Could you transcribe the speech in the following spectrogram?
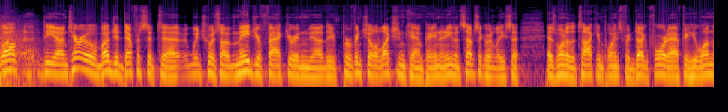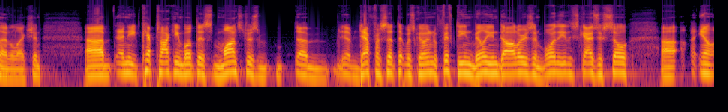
Well, uh, the Ontario budget deficit, uh, which was a major factor in uh, the provincial election campaign, and even subsequently so, as one of the talking points for Doug Ford after he won that election. Uh, and he kept talking about this monstrous uh, deficit that was going to $15 billion. And boy, these guys are so, uh, you know,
